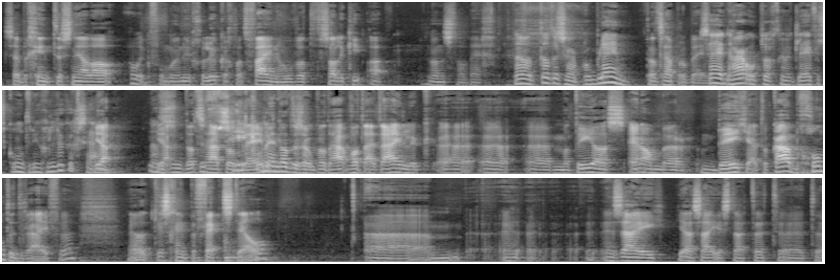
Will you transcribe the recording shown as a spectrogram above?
Zij begint te snel al, oh ik voel me nu gelukkig, wat fijn, hoe, wat zal ik hier, ah, dan is het al weg. Nou, dat is haar probleem. Dat is haar probleem. Zij, haar opdracht in het leven is continu gelukkig zijn. Ja, Nou, ja, een- dat is haar probleem. En dat is ook wat, wat uiteindelijk eh, eh, eh, Matthias en Amber een beetje uit elkaar begon te drijven. Het is geen perfect stel. Ehm, eh, eh, en zij, ja, zij is daar te, te, te,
